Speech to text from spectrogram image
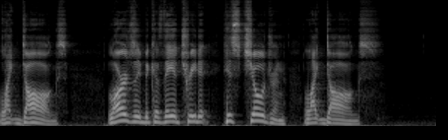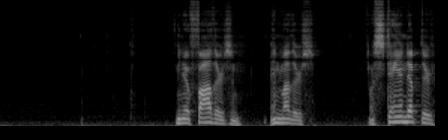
like dogs, largely because they had treated his children like dogs. You know, fathers and, and mothers will stand up their,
